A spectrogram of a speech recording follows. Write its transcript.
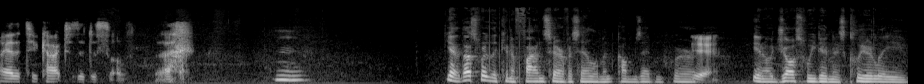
oh yeah, the two characters are just sort of. Uh, Yeah, that's where the kind of fan service element comes in, where yeah, you know Joss Whedon is clearly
